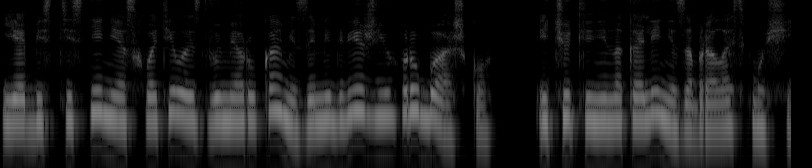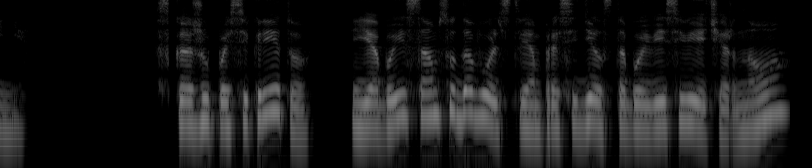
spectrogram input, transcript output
Я без стеснения схватилась двумя руками за медвежью рубашку и чуть ли не на колени забралась к мужчине. Скажу по секрету, я бы и сам с удовольствием просидел с тобой весь вечер, но...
